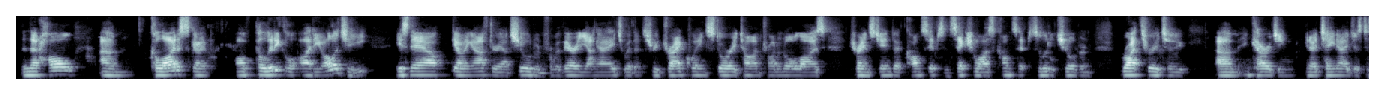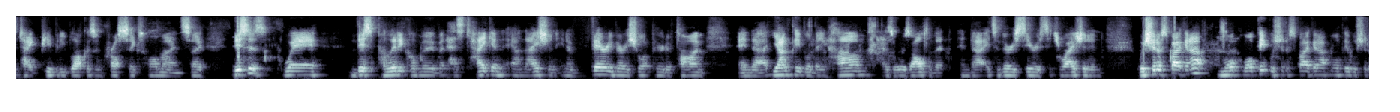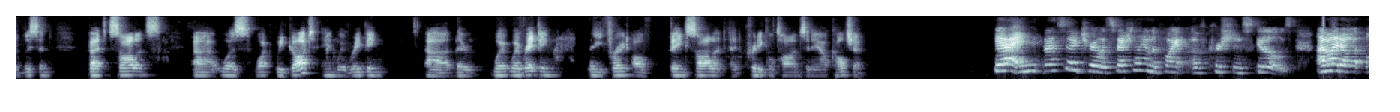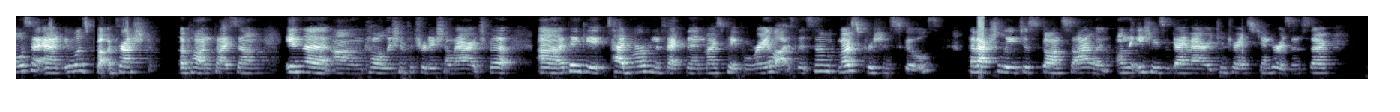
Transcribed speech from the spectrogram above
and that whole um, kaleidoscope of political ideology is now going after our children from a very young age, whether it's through drag queen story time, trying to normalize transgender concepts and sexualized concepts to little children, right through to um, encouraging you know teenagers to take puberty blockers and cross-sex hormones. So this is where this political movement has taken our nation in a very very short period of time, and uh, young people are being harmed as a result of it, and uh, it's a very serious situation. And we should have spoken up. More more people should have spoken up. More people should have listened, but silence uh, was what we got, and we're reaping uh, the we're, we're reaping the fruit of being silent at critical times in our culture. Yeah, and that's so true, especially on the point of Christian schools. I might also add it was brushed upon by some in the um, Coalition for Traditional Marriage, but uh, I think it's had more of an effect than most people realise. That some most Christian schools have actually just gone silent on the issues of gay marriage and transgenderism. So,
